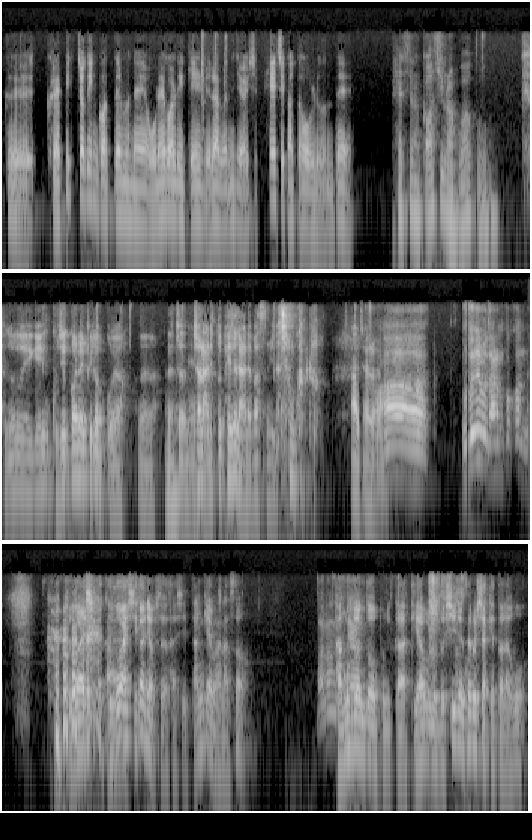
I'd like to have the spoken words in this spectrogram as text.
그, 그래픽적인 것 때문에 오래 걸린 게임이라면 역시 Fez가 떠오르는데, 패스는 꺼지라고 하고 그거 얘기는 굳이 꺼낼 필요 없고요. 어, 네. 전, 전 아직도 패전 안 해봤습니다. 참고로. 아, 저런. 아 의외로 나랑 똑같네. 그거 할, 시, 그거 할 시간이 없어요, 사실. 딴 게 많아서. 나는 방금 그냥 전도 보니까 디아블로도 시즌 새로 시작했더라고.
